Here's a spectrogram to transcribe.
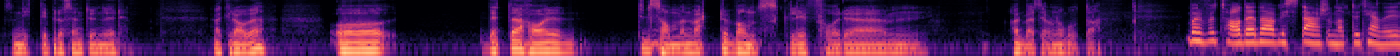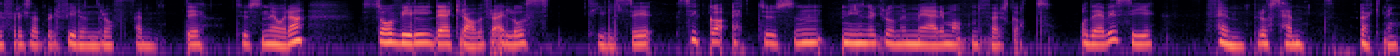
Altså 90% under er kravet. Og dette har til sammen vært vanskelig for um, arbeidsgiveren å godta. Bare for å ta det, da. Hvis det er sånn at du tjener f.eks. 450 000 i året, så vil det kravet fra LO tilsi ca. 1900 kroner mer i måneden før skatt. Og det vil si 5% økning.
